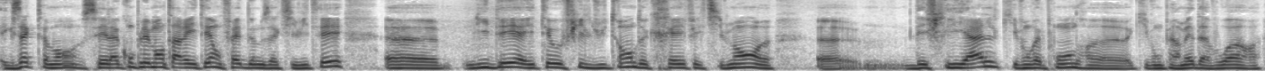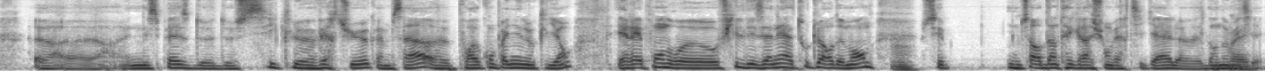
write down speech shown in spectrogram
Exactement, c'est la complémentarité en fait de nos activités. L'idée a été au fil du temps de créer effectivement des filiales qui vont répondre, qui vont permettre d'avoir une espèce de, de cycle vertueux comme ça pour accompagner nos clients et répondre euh, au fil des années à toutes leurs demandes. C'est une sorte d'intégration verticale euh, dans nos Ouais. métiers.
